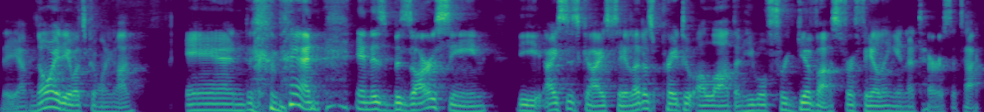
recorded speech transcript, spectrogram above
They have no idea what's going on. And then in this bizarre scene, the ISIS guys say, Let us pray to Allah that He will forgive us for failing in a terrorist attack.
